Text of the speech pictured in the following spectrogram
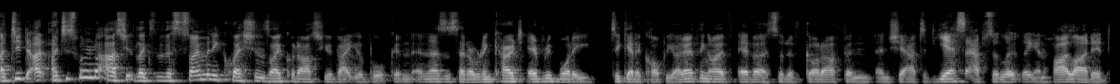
I did. I, I, just wanted to ask you. Like, there's so many questions I could ask you about your book, and and as I said, I would encourage everybody to get a copy. I don't think I've ever sort of got up and and shouted yes, absolutely, and highlighted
